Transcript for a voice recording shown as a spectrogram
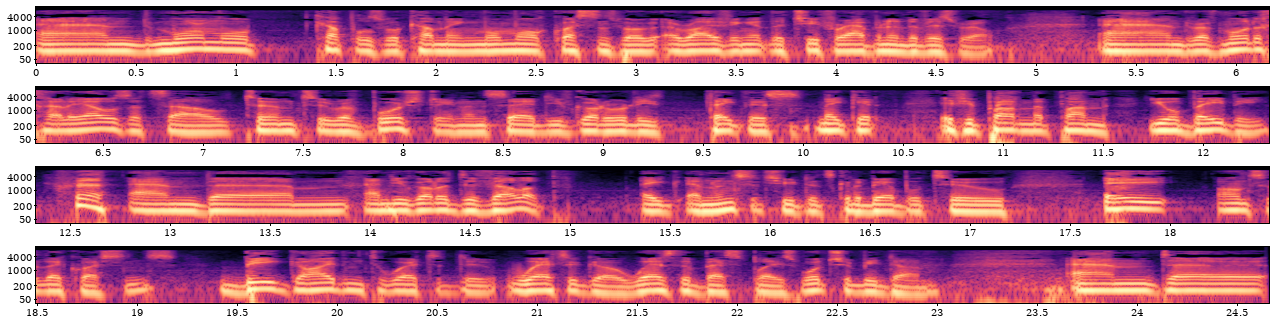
And more and more couples were coming, more and more questions were arriving at the chief rabbinate of Israel. And Rav Mordechai Eliyahu Zatzal turned to Rav Burstein and said, you've got to really take this, make it, if you pardon the pun, your baby, and, um, and you've got to develop a, an institute that's going to be able to, A, answer their questions, B, guide them to where to do, where to go, where's the best place, what should be done, and, uh,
